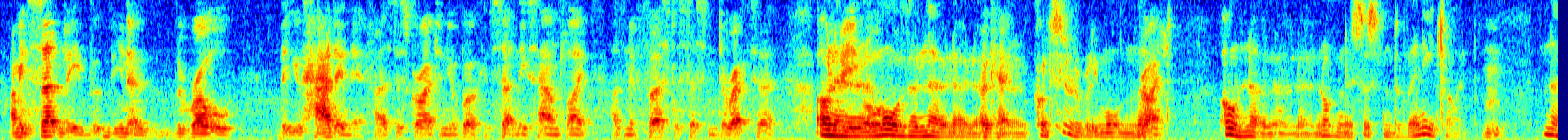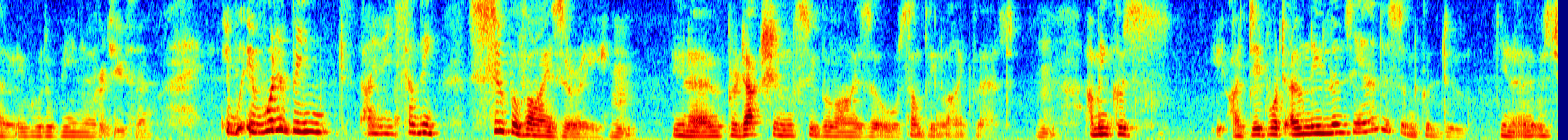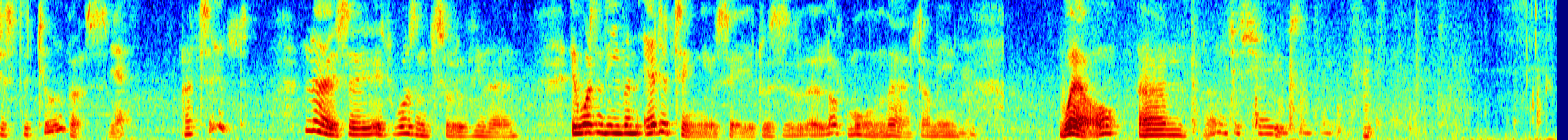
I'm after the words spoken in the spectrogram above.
I mean, certainly, the, you know, the role that you had in it, as described in your book, it certainly sounds like I don't know, first assistant director. Oh no, no, no, more than no, no, no, okay. no, considerably more than that. Right. Oh no, no, no, not an assistant of any type. Mm. No, it would have been a producer. It, it would have been, I mean, something supervisory, mm. you know, production supervisor or something like that. Mm. I mean, because I did what only Lindsay Anderson could do. You know, it was just the two of us. Yes. That's it. No, so it wasn't sort of, you know, it wasn't even editing, you see. It was a lot more than that. I mean, mm. well, um, let me just show you something.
